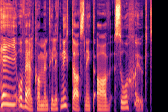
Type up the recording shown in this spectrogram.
Hej och välkommen till ett nytt avsnitt av Så sjukt,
